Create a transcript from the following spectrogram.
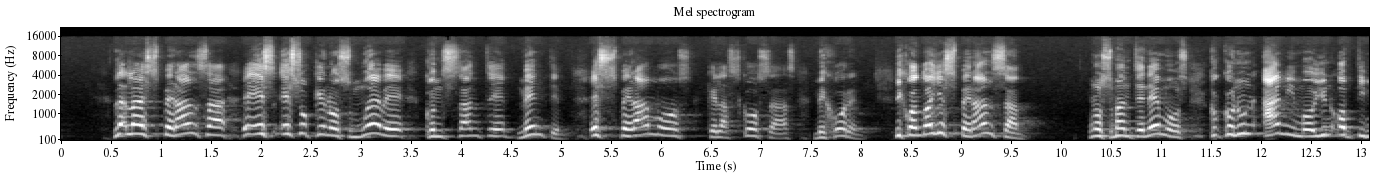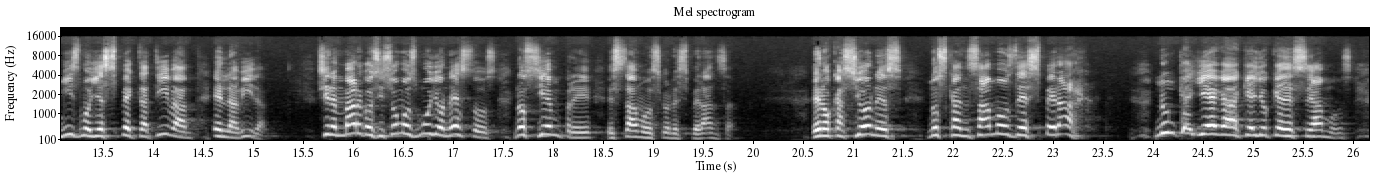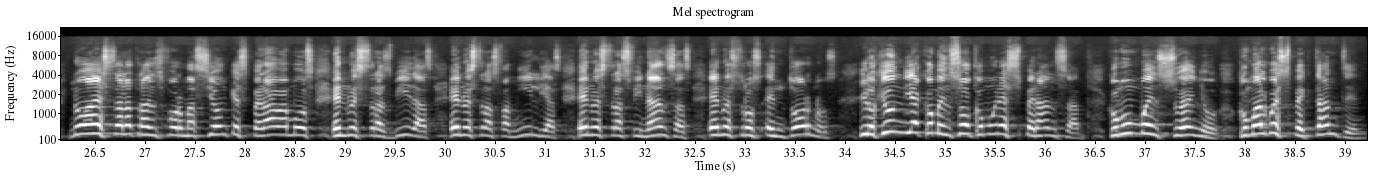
La, esperanza es eso que nos mueve constantemente. Esperamos que las cosas mejoren. Y cuando hay esperanza, nos mantenemos con un ánimo y un optimismo y expectativa en la vida. Sin embargo, si somos muy honestos, no siempre estamos con esperanza. En ocasiones nos cansamos de esperar. Nunca llega aquello que deseamos. No está la transformación que esperábamos en nuestras vidas, en nuestras familias, en nuestras finanzas, en nuestros entornos. Y lo que un día comenzó como una esperanza, como un buen sueño, como algo expectante,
